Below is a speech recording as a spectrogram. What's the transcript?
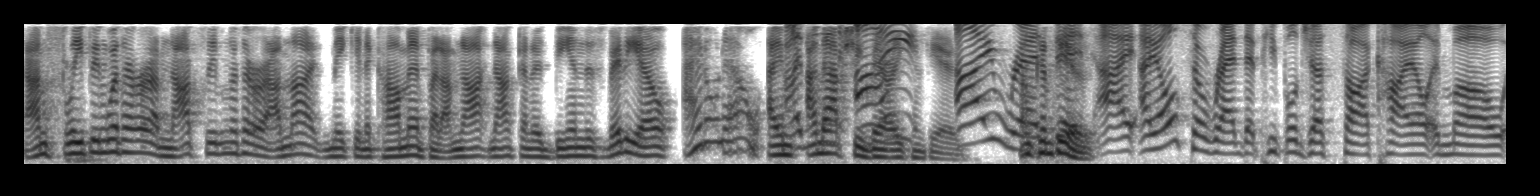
I'm sleeping with her. I'm not sleeping with her. I'm not making a comment, but I'm not not going to be in this video. I don't know. I'm I mean, I'm actually very confused. I read I'm confused. That, I I also read that people just saw Kyle and Mo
